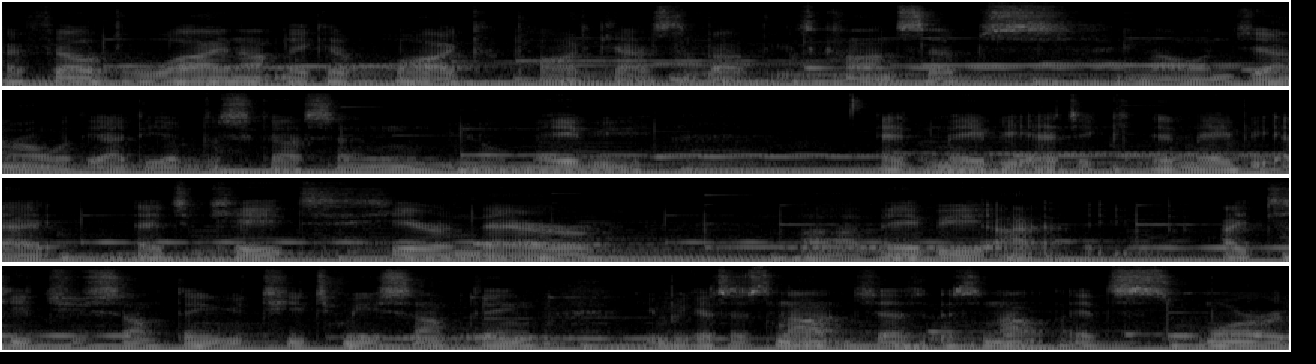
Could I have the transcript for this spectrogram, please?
I felt why not make a pod- podcast about these concepts, you know, in general, with the idea of discussing, you know, maybe it maybe edu- it maybe I educate here and there. Uh, maybe I I teach you something, you teach me something, because it's not just it's not it's more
